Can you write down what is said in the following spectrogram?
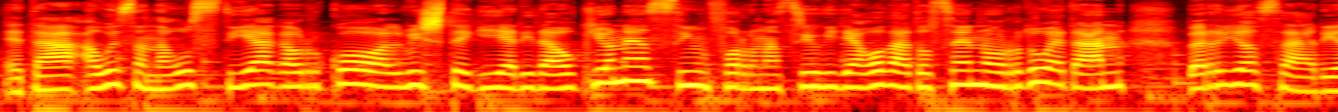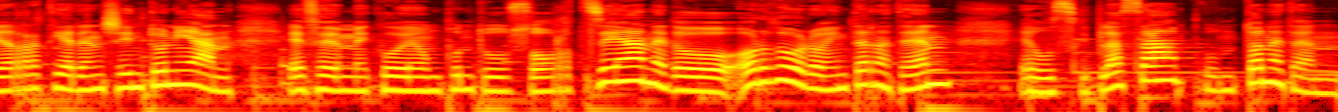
Eta hau izan da guztia gaurko albistegiari da okionez informazio gilago datozen orduetan berriozari erratiaren sintonian FMko eun puntu zortzean edo ordu oro interneten eguzkiplaza.neten.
